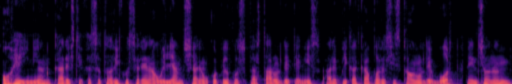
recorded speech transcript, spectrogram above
Ohanian, care este căsătorit cu Serena Williams și are un copil cu superstarul de tenis, a replicat că a părăsit scaunul de bord, menționând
